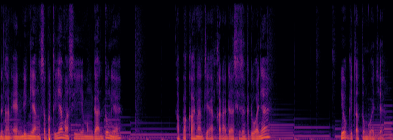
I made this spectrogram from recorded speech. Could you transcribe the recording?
dengan ending yang sepertinya masih menggantung ya. Apakah nanti akan ada season keduanya? Yuk kita tunggu aja.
